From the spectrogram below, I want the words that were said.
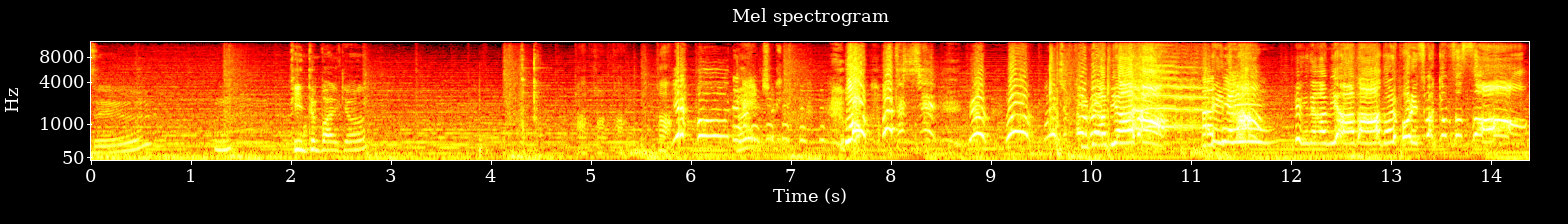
쓱 응? 빈틈 발견. 야호! 나의 추리 어 아저씨! 댕댕아 미안하다. 댕댕아, 댕댕아 미안하다. 널 버릴 수밖에 없었어.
